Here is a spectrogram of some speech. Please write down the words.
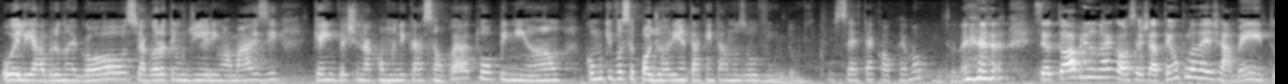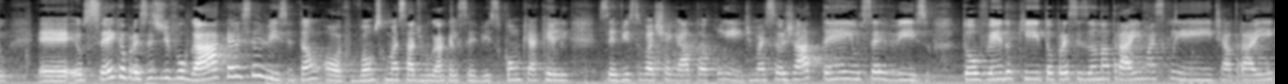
ou ele abre o um negócio, agora tem um dinheirinho a mais e quer investir na comunicação. Qual é a tua opinião? Como que você pode orientar quem está nos ouvindo? O certo é a qualquer momento, né? Se eu estou abrindo um negócio, eu já tenho um planejamento, é, eu sei que eu preciso divulgar aquele serviço. Então, ótimo, vamos começar a divulgar aquele serviço, como que aquele serviço vai chegar até o cliente. Mas se eu já tenho o serviço, estou vendo que estou precisando atrair mais cliente, atrair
